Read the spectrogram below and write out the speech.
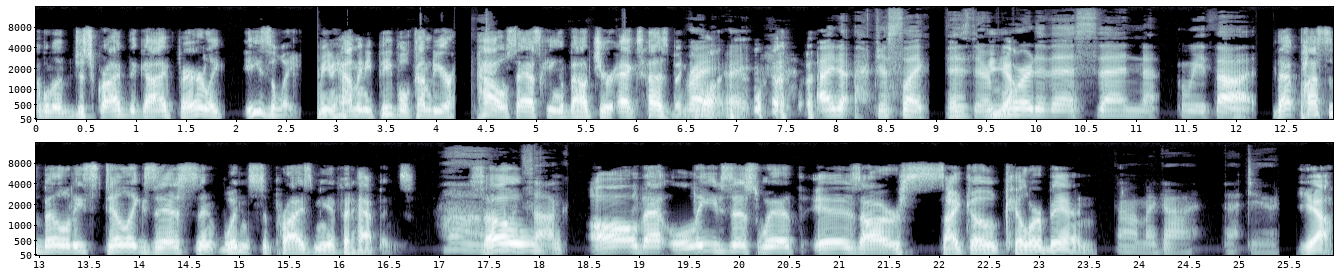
able to describe the guy fairly easily. I mean, how many people come to your house asking about your ex husband? Come right, on. right. I I'm just like, is there Yeah. more to this than we thought? That possibility still exists, and it wouldn't surprise me if it happens. Oh, that So-. All that leaves us with is our psycho killer Ben. Oh my god, that dude. Yeah.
